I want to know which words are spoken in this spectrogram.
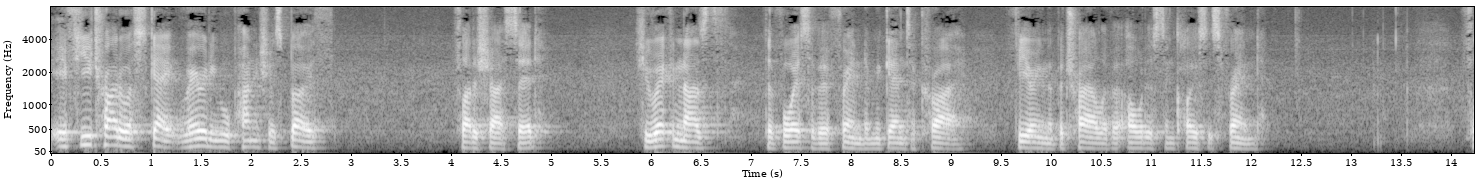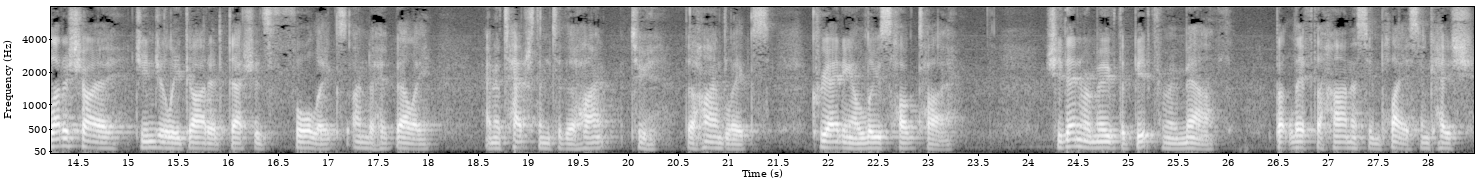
If you try to escape, Rarity will punish us both. Fluttershy said. She recognized the voice of her friend and began to cry. Fearing the betrayal of her oldest and closest friend. Fluttershy gingerly guided Dash's forelegs under her belly and attached them to the, hind, to the hind legs, creating a loose hog tie. She then removed the bit from her mouth, but left the harness in place in case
